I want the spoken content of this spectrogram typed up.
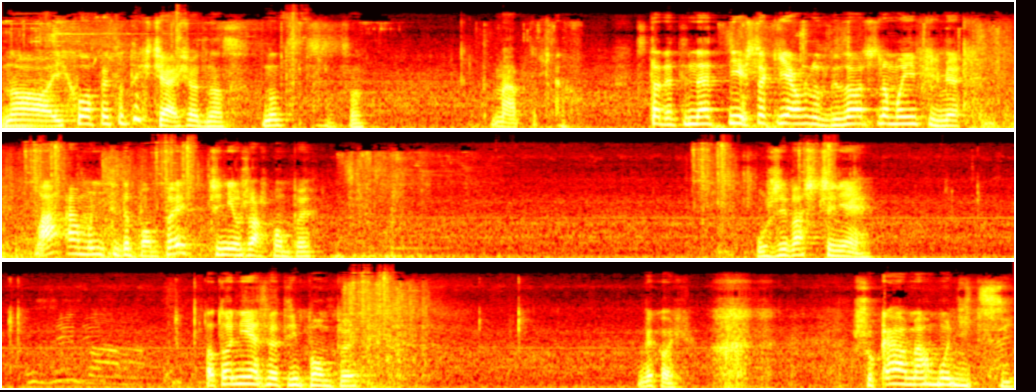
No i chłopie, co ty chciałeś od nas? No co, co, co? To ma apteczka. Stary, ty nawet nie wiesz jaki ja mam ludy, zobacz na moim filmie. Masz amunicję do pompy, czy nie używasz pompy? Używasz czy nie? Używam. No to nie jest team pompy. Wychodź. Szukałem amunicji.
